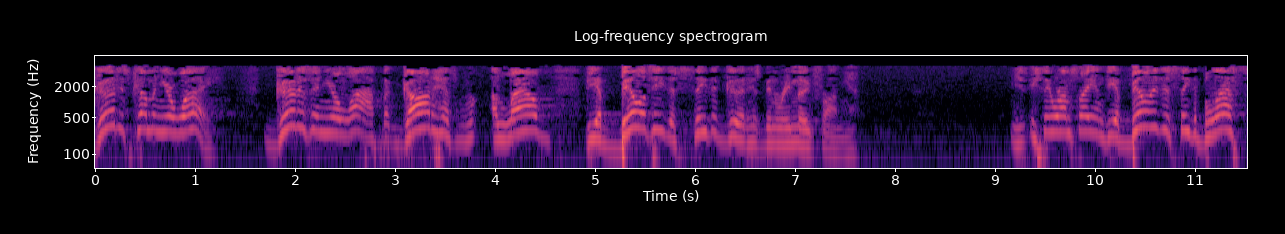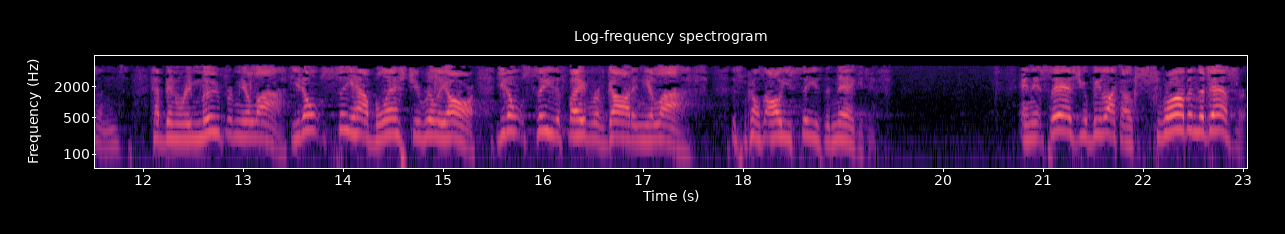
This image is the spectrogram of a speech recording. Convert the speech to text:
Good is coming your way. Good is in your life, but God has allowed the ability to see the good has been removed from you. You, see what I'm saying? The ability to see the blessings have been removed from your life. You don't see how blessed you really are. You don't see the favor of God in your life. It's because all you see is the negative. And it says you'll be like a shrub in the desert.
